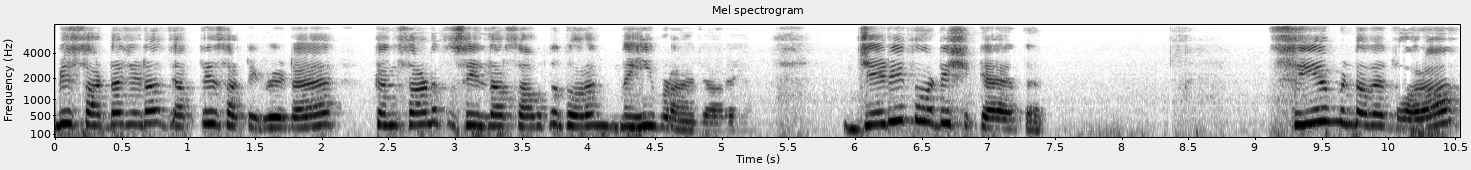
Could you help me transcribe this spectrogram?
ਵੀ ਸਾਡਾ ਜਿਹੜਾ ਜਾਤੀ ਸਰਟੀਫਿਕੇਟ ਹੈ ਕੰਸਰਨਡ ਤਹਿਸੀਲਦਾਰ ਸਾਹਿਬ ਦੇ ਦੁਆਰਾ ਨਹੀਂ ਬਣਾਇਆ ਜਾ ਰਿਹਾ। ਜਿਹੜੀ ਤੁਹਾਡੀ ਸ਼ਿਕਾਇਤ ਹੈ ਸੀਐਮ ਵਿੰਡੋ ਦੇ ਦੁਆਰਾ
